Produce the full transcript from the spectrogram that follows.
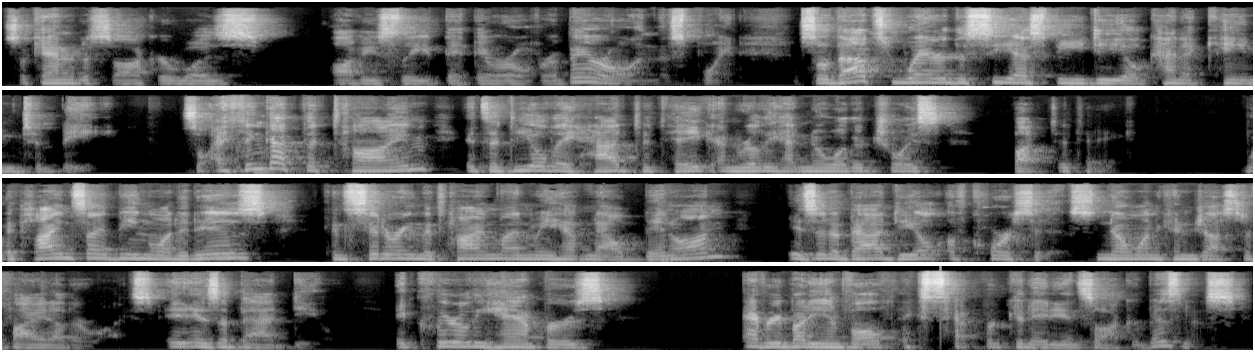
So Canada Soccer was obviously they, they were over a barrel in this point. So that's where the CSB deal kind of came to be. So I think at the time, it's a deal they had to take and really had no other choice but to take. With hindsight being what it is, considering the timeline we have now been on, is it a bad deal? Of course it is. No one can justify it otherwise. It is a bad deal. It clearly hampers everybody involved except for Canadian soccer business.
